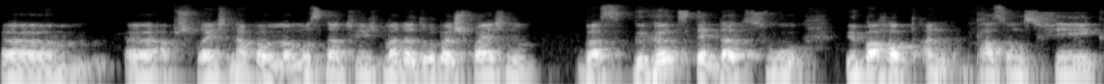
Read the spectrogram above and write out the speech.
ähm, äh, absprechen. Aber man muss natürlich mal darüber sprechen, was gehört denn dazu, überhaupt anpassungsfähig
